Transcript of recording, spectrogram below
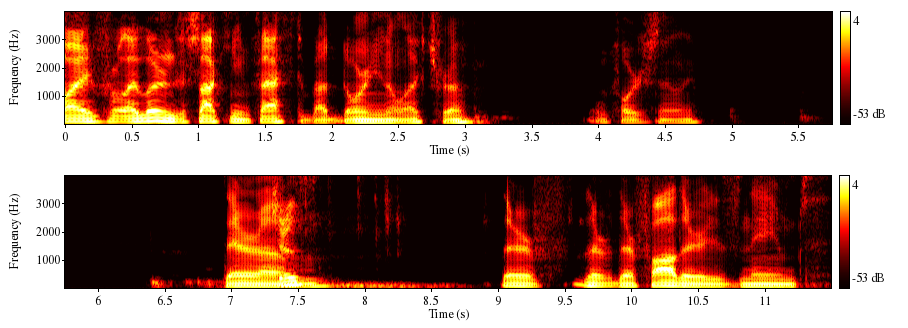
I I learned a shocking fact about Dorian Electra. Unfortunately, their um, their their their father is named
